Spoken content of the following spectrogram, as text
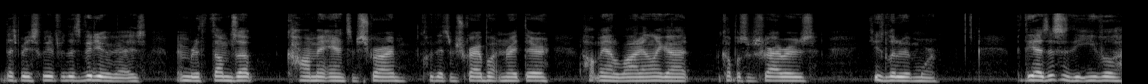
that's basically it for this video, guys. Remember to thumbs up, comment, and subscribe. Click that subscribe button right there. Help me out a lot. I only got a couple subscribers. Use a little bit more. But, guys, this is the Evil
